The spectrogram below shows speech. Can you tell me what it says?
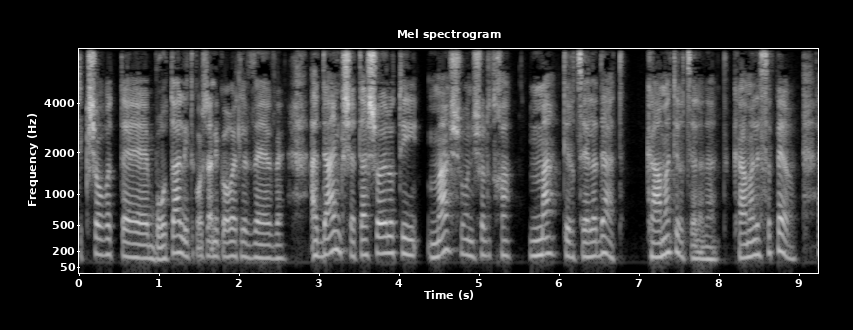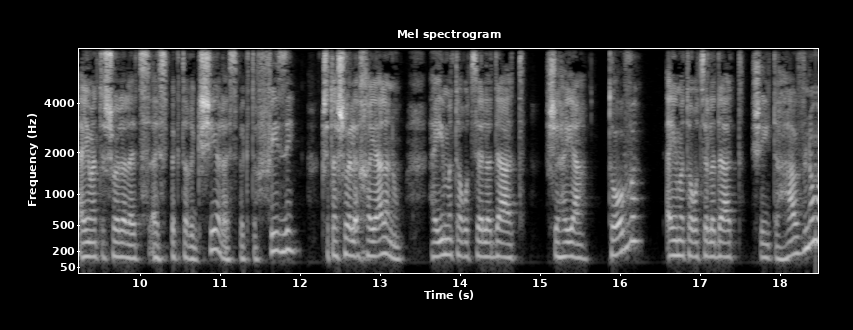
תקשורת אה, ברוטלית, כמו שאני קוראת לזה, ועדיין כשאתה שואל אותי משהו, אני שואלת אותך, מה תרצה לדעת? כמה תרצה לדעת? כמה לספר? האם אתה שואל על האספקט הרגשי, על האספקט הפיזי? כשאתה שואל איך היה לנו, האם אתה רוצה לדעת שהיה טוב האם אתה רוצה לדעת שהתאהבנו?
